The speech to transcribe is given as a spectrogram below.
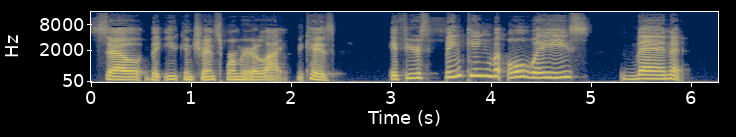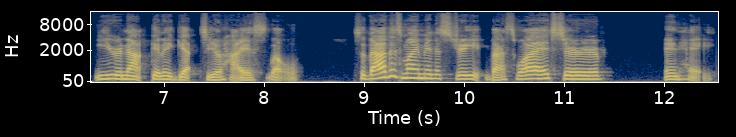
so that you can transform your life. Because if you're thinking the old ways, then you're not going to get to your highest level. So that is my ministry. That's why I serve. And hey,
